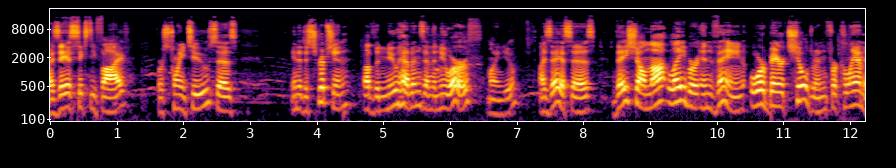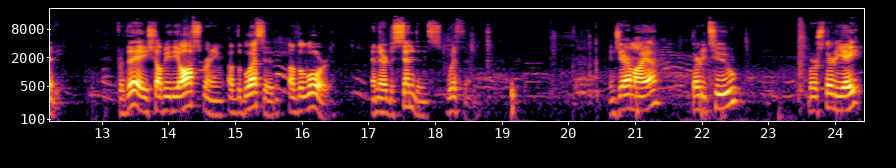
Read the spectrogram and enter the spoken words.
Isaiah 65, verse 22 says, in a description of the new heavens and the new earth, mind you, Isaiah says, They shall not labor in vain or bear children for calamity, for they shall be the offspring of the blessed of the Lord, and their descendants with them. In Jeremiah 32, verse 38,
